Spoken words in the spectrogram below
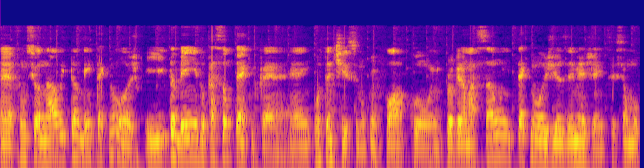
é, funcional e também tecnológico. E também educação técnica é, é importantíssimo, com foco em programação e tecnologias emergentes. Esse é o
